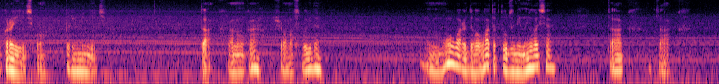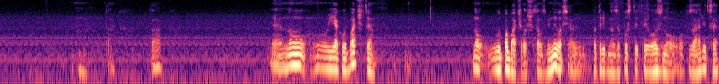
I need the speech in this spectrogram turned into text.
українську. Перемініть. Так, а ну-ка, що у нас вийде? Редагувати тут змінилася. Так, так. Так, так. Е, Ну, як ви бачите, ну, ви побачили, що там змінилося. Потрібно запустити його знову. Взагалі це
